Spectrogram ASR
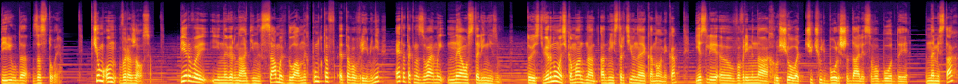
периода застоя. В чем он выражался? Первый и, наверное, один из самых главных пунктов этого времени – это так называемый неосталинизм – то есть вернулась командно-административная экономика. Если э, во времена Хрущева чуть-чуть больше дали свободы на местах,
